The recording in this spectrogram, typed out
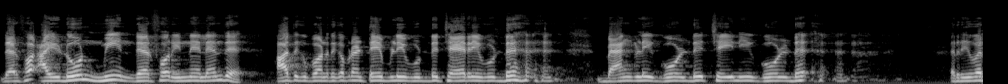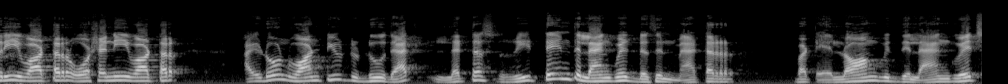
Therefore, I don't mean, therefore, innelende ஆத்துக்கு போனதுக்கு அப்புறம் டேபிளி வுட்டு சேரி வுட்டு பேங்க்லி கோல்டு செயினி கோல்டு ரிவரி வாட்டர் ஓஷனி வாட்டர் I don't want you to do that. Let us retain the language, doesn't matter. But along with the language,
